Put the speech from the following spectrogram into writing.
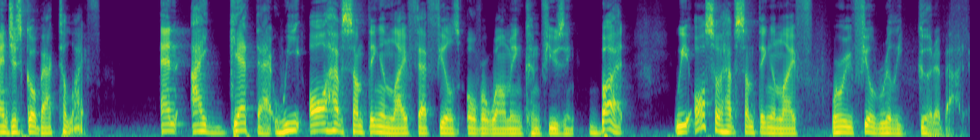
and just go back to life. And I get that. We all have something in life that feels overwhelming, confusing, but we also have something in life where we feel really good about it,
